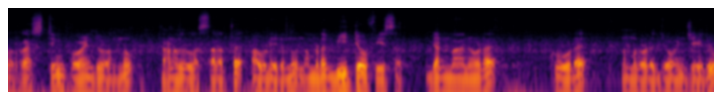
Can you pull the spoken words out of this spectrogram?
ഒരു റെസ്റ്റിംഗ് പോയിന്റ് വന്നു തണലുള്ള സ്ഥലത്ത് അവിടെ ഇരുന്നു നമ്മുടെ ബീറ്റ് ഓഫീസർ ഗൺമാനോട് കൂടെ നമ്മളോട് ജോയിൻ ചെയ്തു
